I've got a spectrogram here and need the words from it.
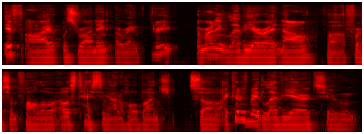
if I was running a rank 3, I'm running Leviair right now uh, for some follow. I was testing out a whole bunch, so I could have made Leviair to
